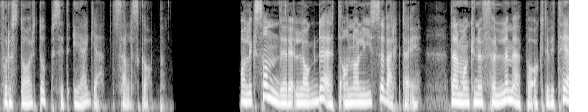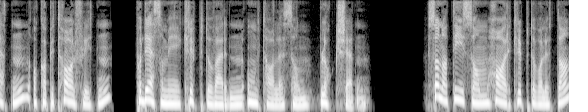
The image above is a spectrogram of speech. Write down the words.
for å starte opp sitt eget selskap. Alexander lagde et analyseverktøy der man kunne følge med på aktiviteten og kapitalflyten på det som i kryptoverden omtales som blokkjeden, sånn at de som har kryptovaluta,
